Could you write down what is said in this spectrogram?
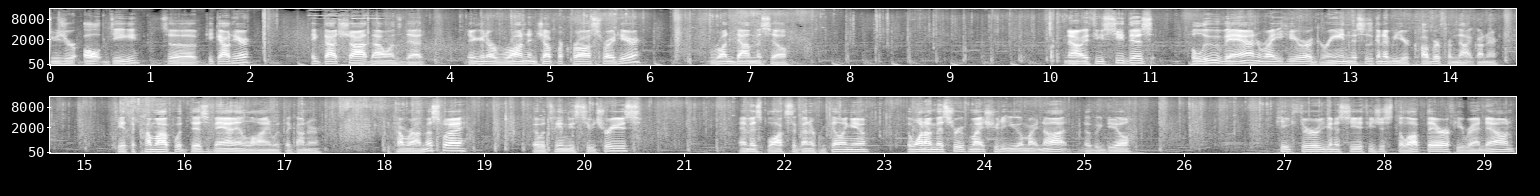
use your Alt-D to peek out here. Take that shot, that one's dead. Then you're going to run and jump across right here, run down this hill. Now, if you see this blue van right here, a green, this is going to be your cover from that gunner. So you have to come up with this van in line with the gunner. You come around this way, go between these two trees, and this blocks the gunner from killing you. The one on this roof might shoot at you, it might not. No big deal. Peek through, you're going to see if he's just still up there, if he ran down.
